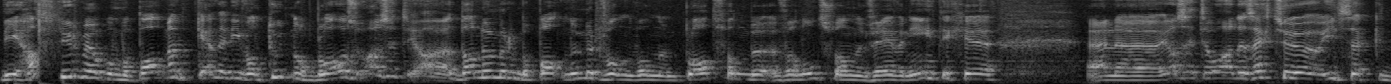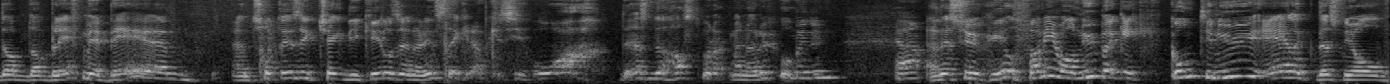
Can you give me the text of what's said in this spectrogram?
die gast stuurt mij op een bepaald moment. Kende die van Toet nog blauw. Zo was het. Ja, dat nummer. Een bepaald nummer van, van een plaat van, van ons van 95. En eh, ja, zegt, oh, dat is echt zo iets dat, dat, dat blijft mij bij. eh. En het zot is, ik check die kerels in hun Instagram. En ik zie, wow, dat is de gast waar ik mijn rug wil mee doen. ja. En dat is heel funny, want nu ben ik continu, eigenlijk, dat is nu al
